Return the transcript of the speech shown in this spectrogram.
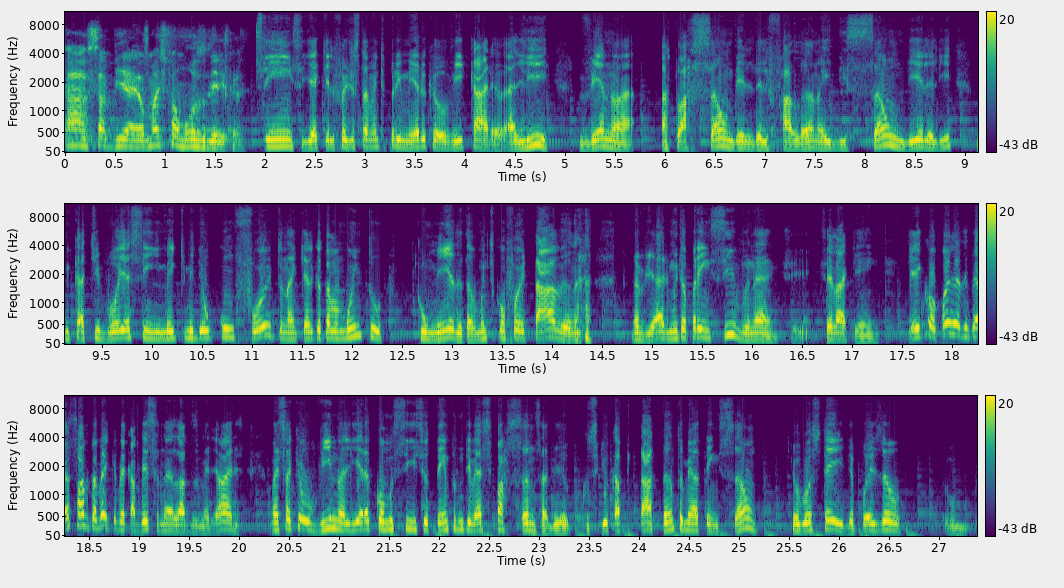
Ah, eu sabia, é o mais famoso dele, cara. Sim, sim, e aquele foi justamente o primeiro que eu vi, cara, ali, vendo a atuação dele, dele falando, a edição dele ali, me cativou e assim, meio que me deu conforto naquela que eu tava muito com medo, tava muito desconfortável na, na viagem, muito apreensivo, né? Se- Sei lá, quem, quem acompanha sabe também que minha cabeça não é lá dos melhores, mas só que ouvindo ali era como se, se o tempo não tivesse passando, sabe? Eu consegui captar tanto minha atenção que eu gostei. Depois eu, eu,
